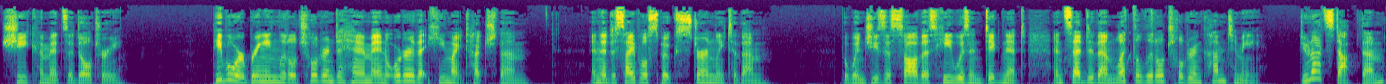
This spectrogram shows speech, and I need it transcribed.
she commits adultery. People were bringing little children to him in order that he might touch them. And the disciples spoke sternly to them. But when Jesus saw this, he was indignant and said to them, Let the little children come to me. Do not stop them,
